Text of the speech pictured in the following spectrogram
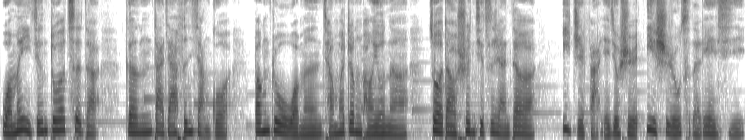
我们已经多次的跟大家分享过。帮助我们强迫症朋友呢做到顺其自然的抑制法，也就是亦是如此的练习。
